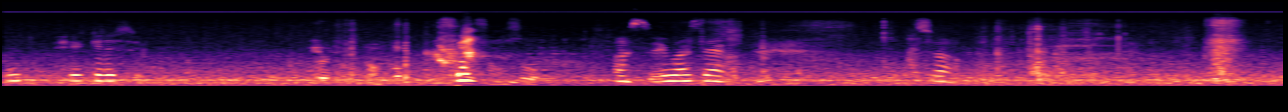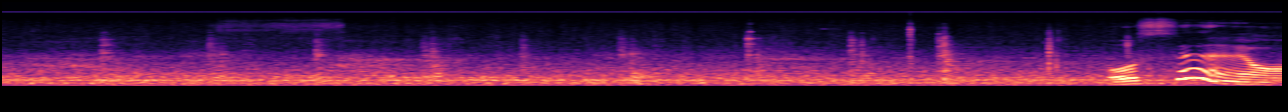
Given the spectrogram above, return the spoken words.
夫平気ですよ。いやなんか。寒そう。あすいません。じゃあ。遅えよ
